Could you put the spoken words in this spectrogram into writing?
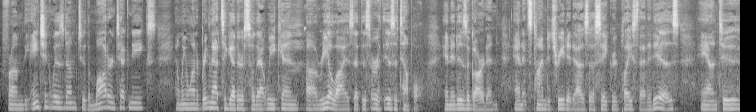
from the ancient wisdom to the modern techniques, and we want to bring that together so that we can uh, realize that this earth is a temple and it is a garden, and it's time to treat it as a sacred place that it is, and to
